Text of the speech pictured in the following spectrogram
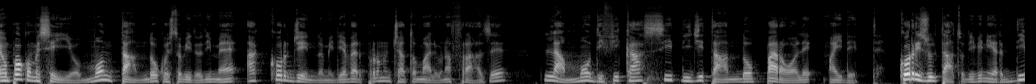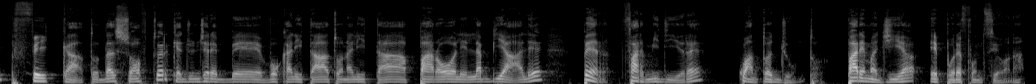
È un po' come se io, montando questo video di me, accorgendomi di aver pronunciato male una frase, la modificassi digitando parole mai dette. Col risultato di venire deepfakeato dal software che aggiungerebbe vocalità, tonalità, parole, labiale per farmi dire quanto aggiunto. Pare magia, eppure funziona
